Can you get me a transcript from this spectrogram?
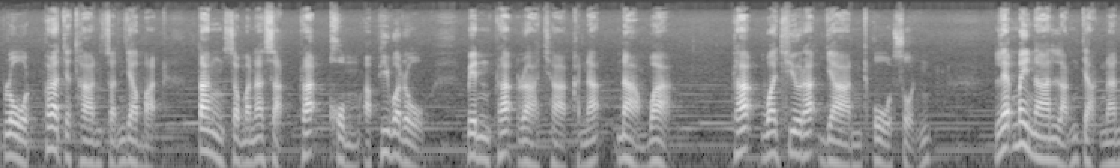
โปรดพระราชทานสัญญาบัตรตั้งสมณศักดิ์พระคมอภิวโร เป็นพระราชาคณะนามว่า พระวชิรยานโกศล และไม่นานหลังจากนั้น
